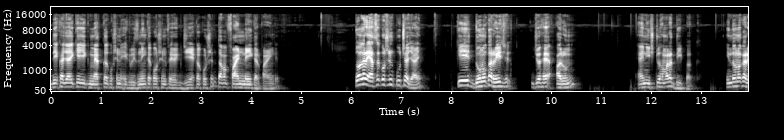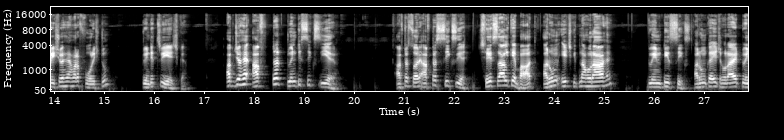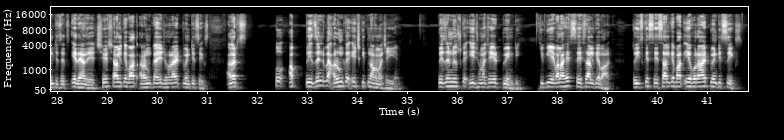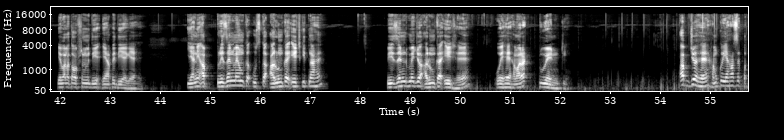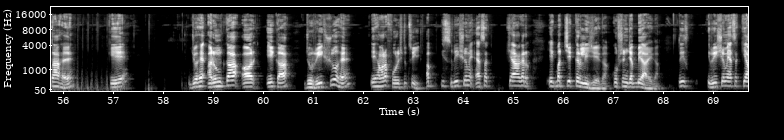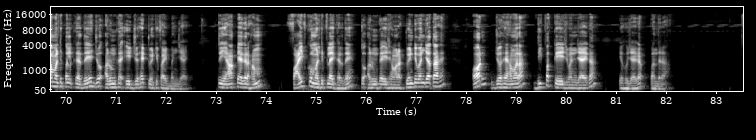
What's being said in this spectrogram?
देखा जाए कि एक मैथ का क्वेश्चन, एक रीजनिंग का क्वेश्चन, फिर एक जीए का क्वेश्चन, तब आप फाइंड नहीं कर पाएँगे। तो अगर ऐसा क्वेश्चन पूछा जाए कि दोनों का रेज जो है अरुण, एन इज़ टू हमारा दीपक। इन दोनों का रेशियो है हमारा four is to twenty three age का। अब जो है, after twenty six year after sorry after six year छः साल के बाद अरुण एज कितना हो रहा है? ट्वेंटी सिक्स अरुण का एज हो रहा है ट्वेंटी सिक्स ये ध्यान दीजिए छः साल के बाद अरुण का एज हो रहा है ट्वेंटी सिक्स अगर तो अब प्रेजेंट में अरुण का एज कितना होना चाहिए? प्रेजेंट में उसका एज होना चाहिए ट्वेंटी क्योंकि ये वाला है छः साल के बाद। तो इसके छः साल के बाद ये हो रहा है ट्वेंटी सिक्स ये वाला तो ऑप्शन में दिए, यहाँ पे दिया गया है। यानी अब प्रेजेंट में उनका, उसका अरुण का एज कितना है? प्रेजेंट में जो अरुण का एज है वो है हमारा ट्वेंटी। अब जो है, हमको यहाँ से पता है कि जो है अरुण का और ए का जो रेशियो है, ये हमारा फोर टू थ्री अब इस रेशियो में ऐसा क्या अगर एक बार चेक कर लीजिएगा क्वेश्चन जब भी आएगा तो इस रेशियो में ऐसा क्या मल्टीपल कर दे जो अरुण का एज जो है ट्वेंटी फाइव बन जाए। तो यहाँ पे अगर हम फाइव को मल्टीप्लाई कर दें तो अरुण का एज हमारा ट्वेंटी बन जाता है। और जो है हमारा दीपक का एज बन जाएगा, ये हो जाएगा पंद्रह।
